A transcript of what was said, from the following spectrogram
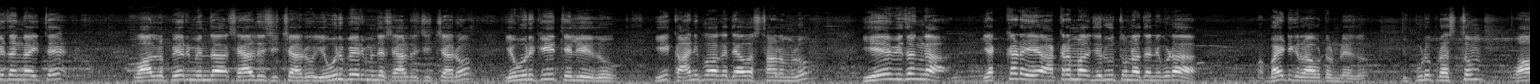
విధంగా అయితే వాళ్ళ పేరు మీద శాలరీస్ ఇచ్చారు ఎవరి పేరు మీద శాలరీస్ ఇచ్చారో ఎవరికీ తెలియదు. ఈ కాణిపాక దేవస్థానంలో ఏ విధంగా ఎక్కడ ఏ అక్రమాలు జరుగుతున్నదని కూడా బయటికి రావటం లేదు. ఇప్పుడు ప్రస్తుతం ఆ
